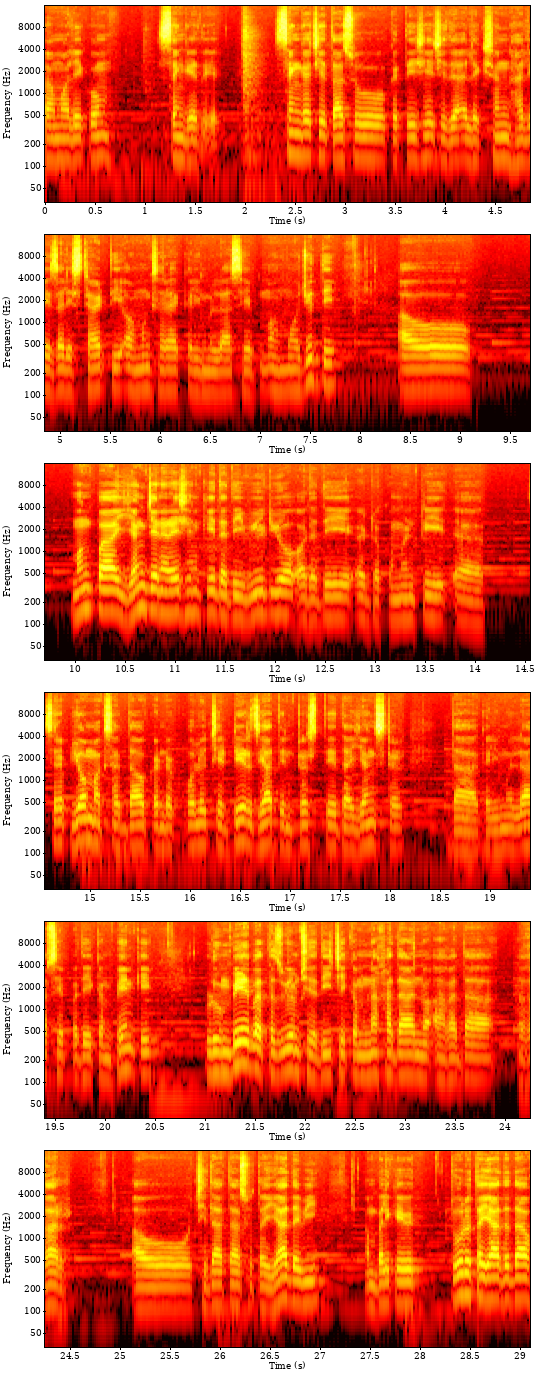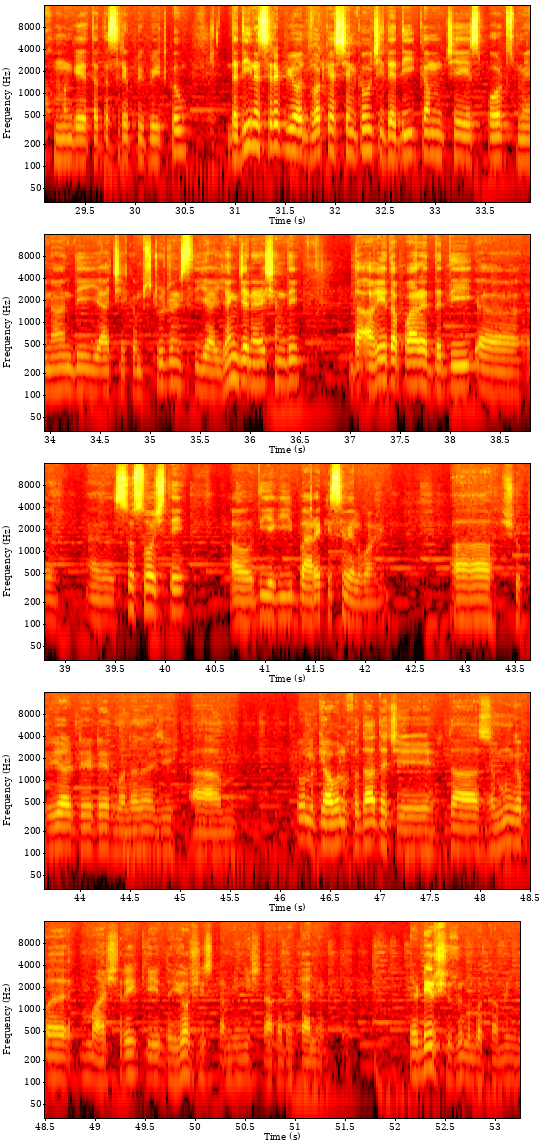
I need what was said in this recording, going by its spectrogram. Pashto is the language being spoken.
سلام علیکم څنګه دی څنګه چې تاسو کتې شئ چې د الیکشن هلې ځلې سٹارټ دي او موږ سره کریم الله صاحب موجود دي او موږ په ینګ جنریشن کې د دې ویډیو او د دې ډاکومنټري صرف یو مقصد دا کنډکټ کولو چې ډیر زیات انټرست دی د ینګسټر د کلیم الله سه په دې کمپاین کې لومبه به تزویم چې دې چې کم نه خدا نو هغه دا غر او چې دا تاسو ته یاد وي بلکې ټول ته یاد ده خو مونږ ته تصریف ریپیټ کو د دین صرف یو دوه کوېشن کو چې د دې کم چې سپورتس مینان دي یا چې کم سټوډنټس دي یا ینګ جنریشن دي د هغه د پاره د دې سو سوچ دي او دی یګي باره کې سویل غواړي شکریا ډېر ډېر مننه جی ټول کې اول خدا د چې دا زمونږ په معاشره کې د یو شیز کمی نشته هغه د ټالنت دی د ډېر شیزونو به کمی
